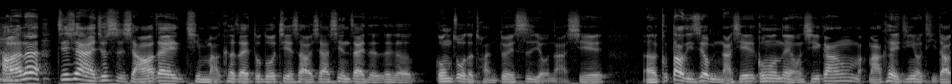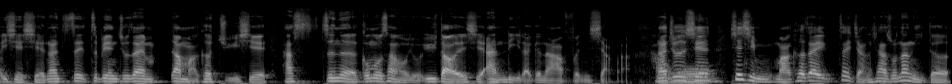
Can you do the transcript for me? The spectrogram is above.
好了，那接下来就是想要再请马克再多多介绍一下现在的这个工作的团队是有哪些。呃，到底是有哪些工作内容？其实刚刚马马克已经有提到一些些，那这这边就在让马克举一些他真的工作上有有遇到的一些案例来跟大家分享啦。那就是先先请马克再再讲一下说，那你的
